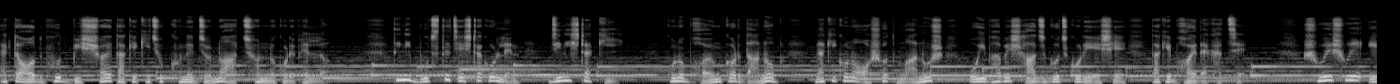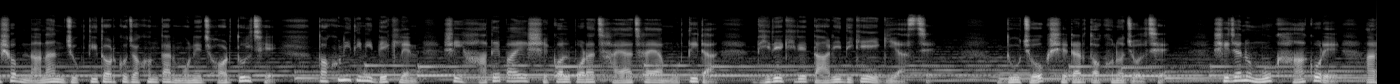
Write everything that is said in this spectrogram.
একটা অদ্ভুত বিস্ময় তাকে কিছুক্ষণের জন্য আচ্ছন্ন করে ফেলল। তিনি বুঝতে চেষ্টা করলেন, জিনিসটা কি? কোনো ভয়ঙ্কর দানব নাকি কোনো অসৎ মানুষ ওইভাবে সাজগোজ করে এসে তাকে ভয় দেখাচ্ছে? শুয়ে শুয়ে এসব নানান যুক্তিতর্ক যখন তার মনে ঝড় তুলছে, তখনই তিনি দেখলেন সেই হাতে পায়ে শেকল পড়া ছায়া ছায়া মূর্তিটা ধীরে ধীরে তারই দিকে এগিয়ে আসছে। দু চোখ সেটার তখনও জ্বলছে। সে যেন মুখ হাঁ করে আর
